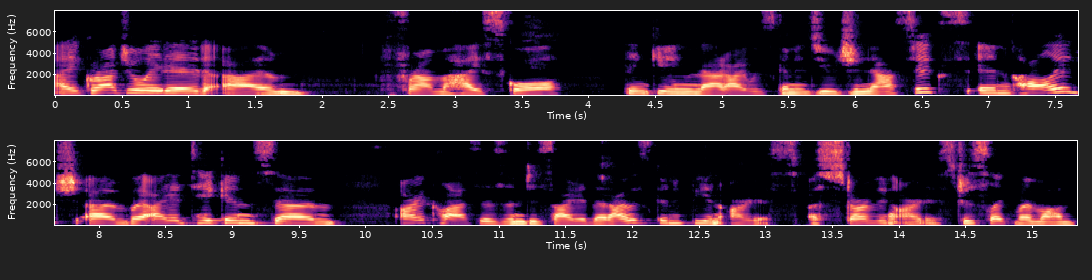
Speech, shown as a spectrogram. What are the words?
I graduated um, from high school thinking that I was going to do gymnastics in college, um, but I had taken some art classes and decided that I was going to be an artist, a starving artist, just like my mom.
